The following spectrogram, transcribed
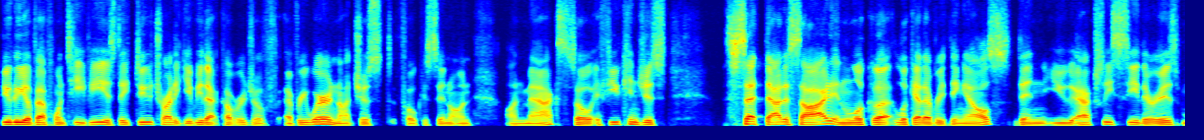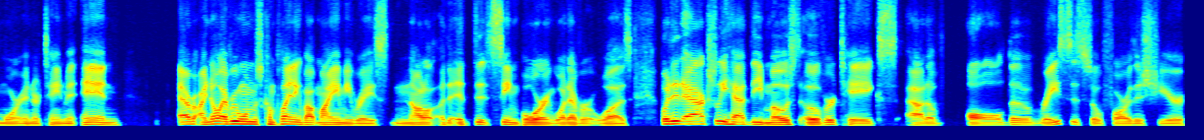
beauty of f1 tv is they do try to give you that coverage of everywhere and not just focus in on on max so if you can just set that aside and look at look at everything else then you actually see there is more entertainment and ev- I know everyone was complaining about Miami race. Not it did seem boring, whatever it was, but it actually had the most overtakes out of all the races so far this year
